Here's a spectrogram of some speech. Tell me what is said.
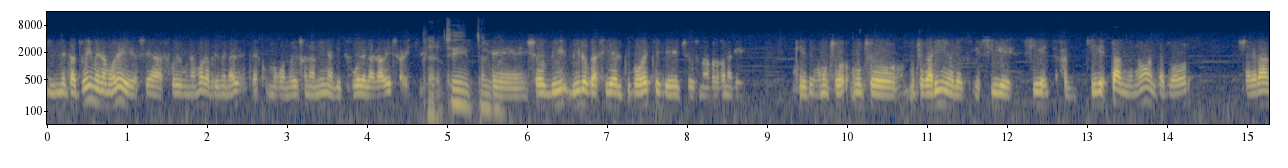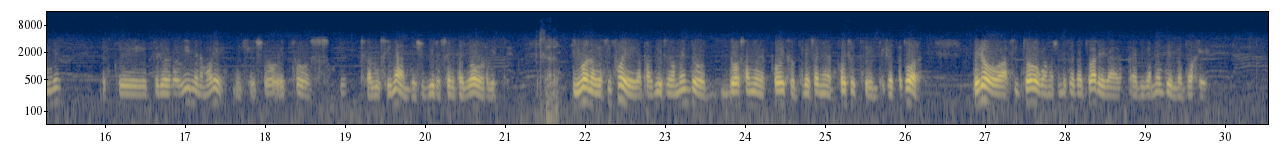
y me tatué y me enamoré, o sea, fue un amor a primera vista, es como cuando ves una mina que te huele la cabeza, ¿viste? Claro. Sí, tal eh, yo vi, vi lo que hacía el tipo este, que de hecho es una persona que, que tengo mucho mucho mucho cariño, lo que sigue sigue sigue estando, ¿no? El tatuador, ya grande, este, pero lo vi y me enamoré. Dije, yo, esto es, alucinante, yo quiero ser tatuador, ¿viste? Y bueno, y así fue, a partir de ese momento, dos años después o tres años después, este, empecé a tatuar. Pero así todo, cuando yo empecé a tatuar, era prácticamente el tatuaje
